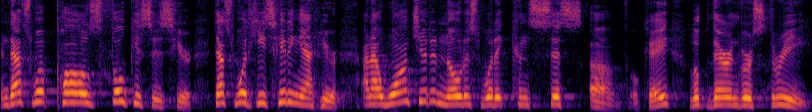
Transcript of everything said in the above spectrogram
And that's what Paul's focus is here. That's what he's hitting at here. And I want you to notice what it consists of, okay? Look there in verse 3.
